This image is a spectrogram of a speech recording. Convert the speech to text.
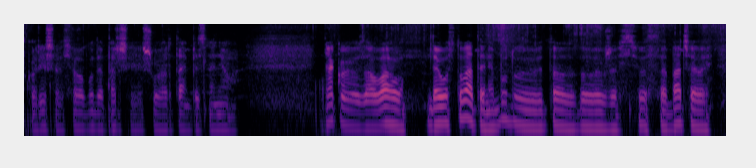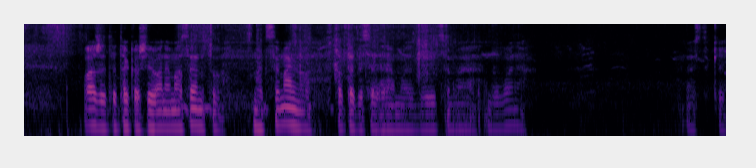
скоріше всього буде перший шугартайм після нього. Дякую за увагу. Дегустувати не буду, то, ви вже все, все бачили. Важити також його нема сенсу. Максимально 150 грамів. Дивіться моя долоня. Ось такий.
